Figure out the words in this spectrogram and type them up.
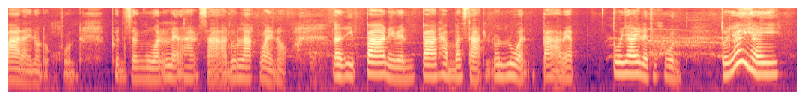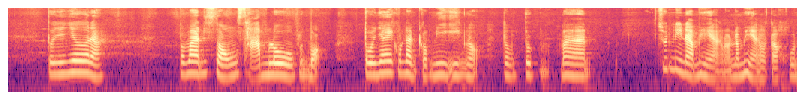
ปลาได้เนาะทุกคนเพิ่นสงวนและรักษาอนุรักษ์ไว้เนาะแล้วนี่ปลานี่เป็นปลาธรรมชาสติล้วนๆปลาแบบตัวใหญ่เลยทุกคน ตัวใหญ่ๆตัวเยอะๆนะประมาณ2-3โลพุ่นบอก ตัวใหญ่คนนั้นก็มีอีกเนาะตรงตุกมาชุดนี้น้ำแหงเนาะน้ำแหงแล้วก็คุณ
